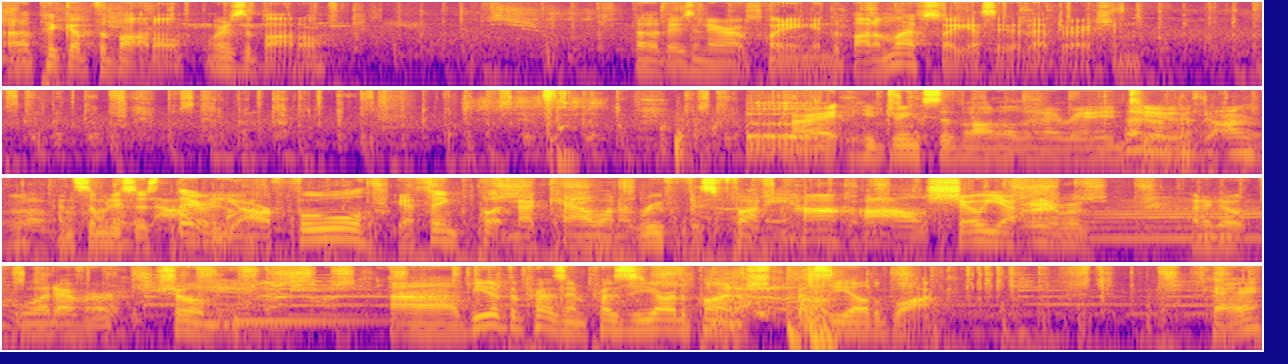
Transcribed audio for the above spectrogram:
Uh, pick up the bottle. Where's the bottle? Oh, there's an arrow pointing in the bottom left, so I guess I go that direction. Alright, he drinks the bottle that I ran into. And somebody says, There you are, fool. You think putting a cow on a roof is funny, huh? I'll show you. And I go, Whatever. Show me. Uh, beat up the president. Press ZR to punch. Press ZL to block. Okay.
